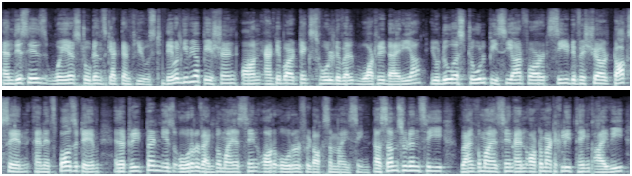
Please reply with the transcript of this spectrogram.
And this is where students get confused. They will give you a patient on antibiotics who will develop watery diarrhea. You do a stool PCR for C. difficile toxin and it's positive. And the treatment is oral vancomycin or oral fidaxomicin. Now, some students see vancomycin and automatically think IV,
